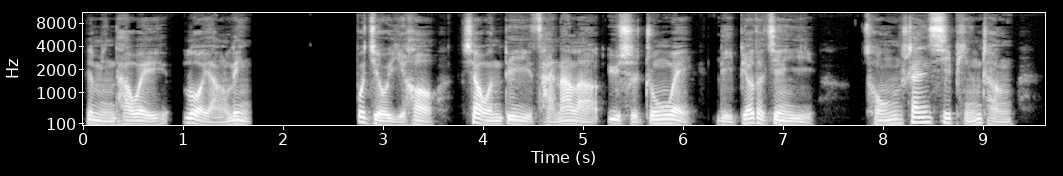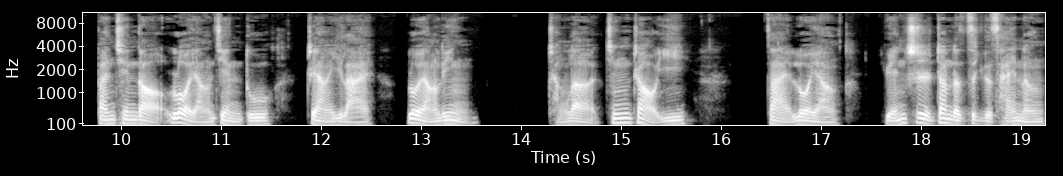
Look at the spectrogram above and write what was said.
任命他为洛阳令。不久以后，孝文帝采纳了御史中尉李彪的建议，从山西平城搬迁到洛阳建都。这样一来，洛阳令成了京兆尹。在洛阳。元志仗着自己的才能，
